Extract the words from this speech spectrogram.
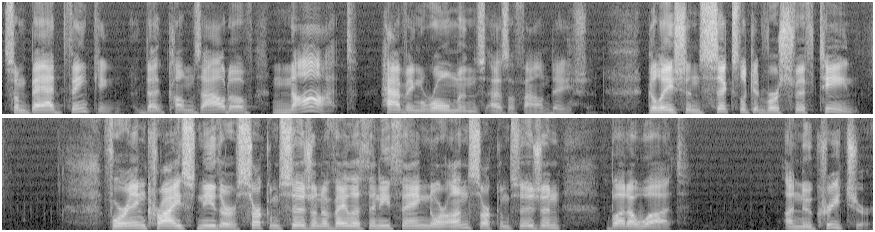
some bad thinking that comes out of not having Romans as a foundation. Galatians 6, look at verse 15. For in Christ neither circumcision availeth anything, nor uncircumcision, but a what? A new creature.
